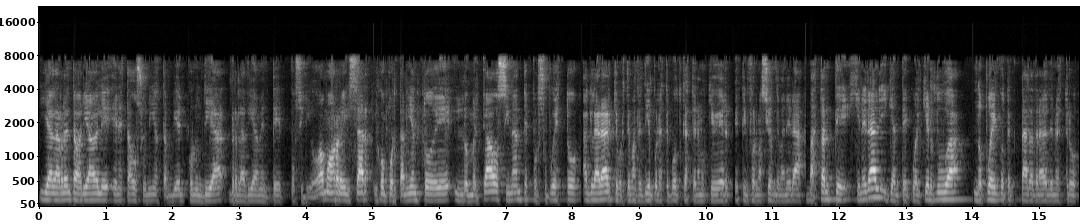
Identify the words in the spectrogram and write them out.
y a la renta variable en Estados Unidos también con un día relativamente positivo. Vamos a revisar el comportamiento de los mercados sin antes, por supuesto, aclarar que por temas de tiempo en este podcast tenemos que ver esta información de manera bastante general y que ante cualquier duda nos pueden contactar a través de nuestro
